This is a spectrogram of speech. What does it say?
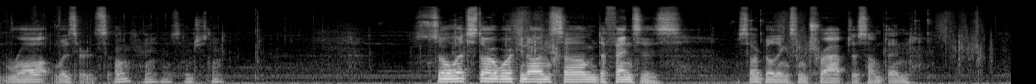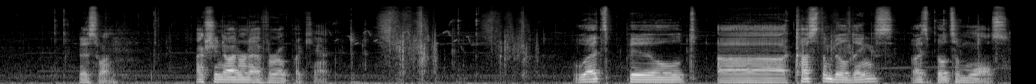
raw lizards. Okay, that's interesting. So let's start working on some defenses. Start building some traps or something. This one. Actually, no, I don't have a rope. I can't. Let's build uh, custom buildings. Let's build some walls.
